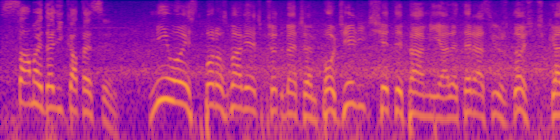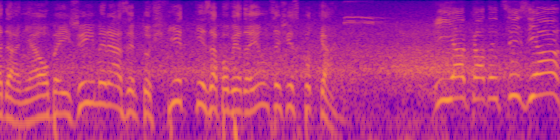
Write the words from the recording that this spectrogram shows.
Same delikatesy. Miło jest porozmawiać przed meczem, podzielić się typami, ale teraz już dość gadania. Obejrzyjmy razem to świetnie zapowiadające się spotkanie. I jaka decyzja?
